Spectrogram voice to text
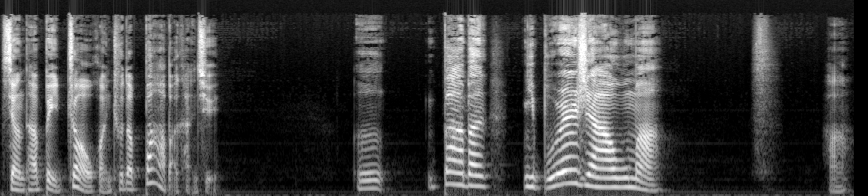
向他被召唤出的爸爸看去。呃。爸爸，你不认识阿乌吗？啊，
